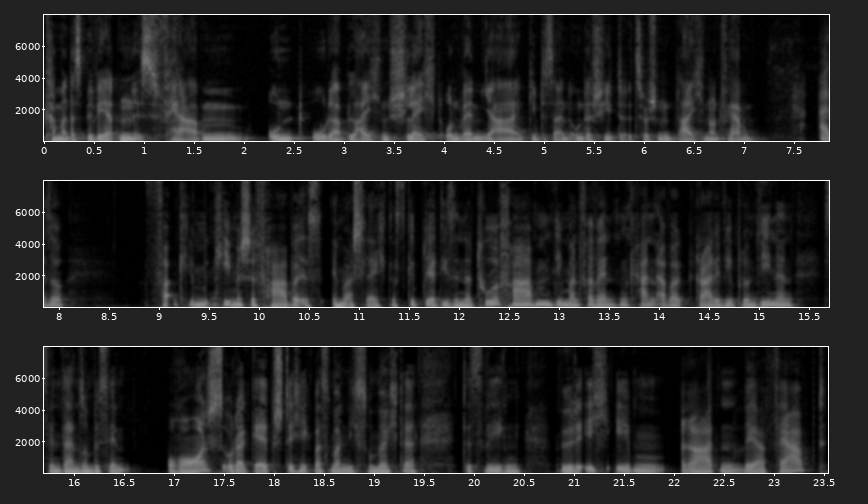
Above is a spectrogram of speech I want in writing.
kann man das bewerten? Ist Färben und oder Bleichen schlecht? Und wenn ja, gibt es einen Unterschied zwischen Bleichen und Färben? Also chemische Farbe ist immer schlecht. Es gibt ja diese Naturfarben, die man verwenden kann, aber gerade wir Blondinen sind dann so ein bisschen orange oder gelbstichig, was man nicht so möchte. Deswegen würde ich eben raten, wer färbt,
